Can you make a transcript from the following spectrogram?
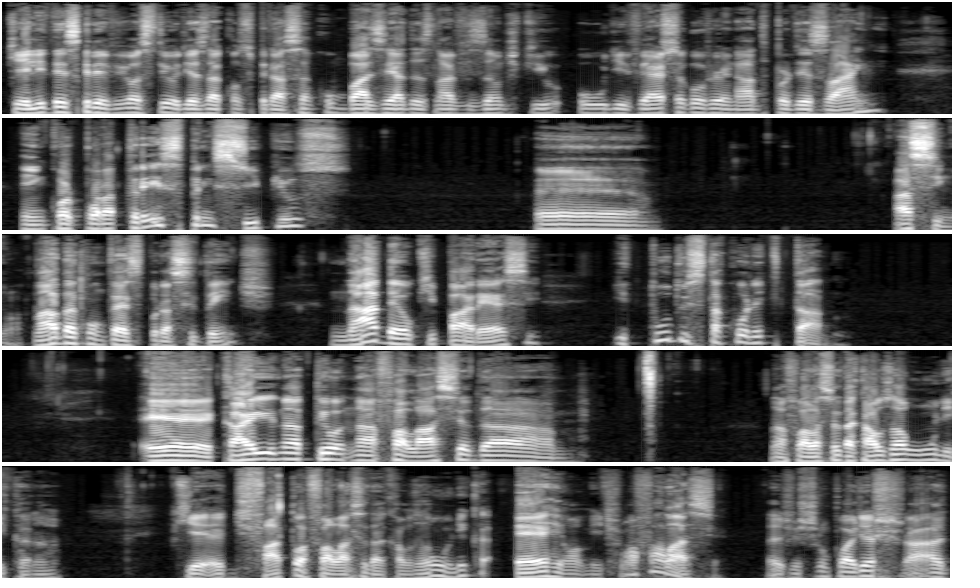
que ele descreveu as teorias da conspiração como baseadas na visão de que o universo é governado por design e incorpora três princípios. É, assim, ó, nada acontece por acidente, nada é o que parece e tudo está conectado. É, cai na, teo, na falácia da na falácia da causa única, né? Que é de fato a falácia da causa única é realmente uma falácia. A gente não pode achar,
